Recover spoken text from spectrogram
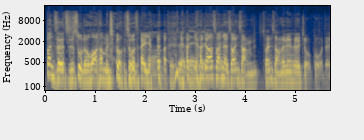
半泽直树的话，他们就有坐在鸭鸭鸭川的船厂船厂那边喝酒过的。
